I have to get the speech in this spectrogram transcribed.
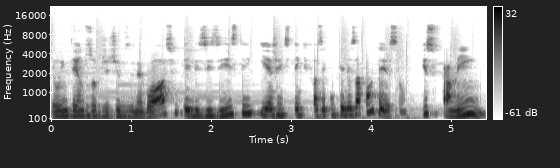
eu entendo os objetivos do negócio, eles existem e a gente tem que fazer com que eles aconteçam. Isso, para mim,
